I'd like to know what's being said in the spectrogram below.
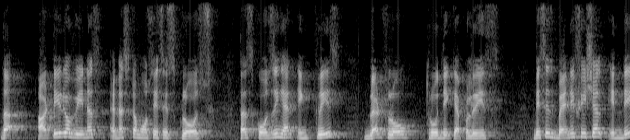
the arteriovenous anastomosis is closed thus causing an increased blood flow through the capillaries. This is beneficial in the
